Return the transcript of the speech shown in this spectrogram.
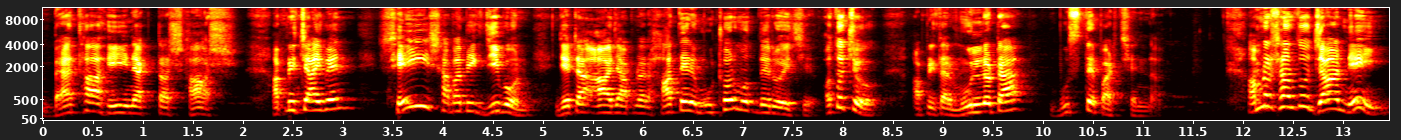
ব্যথাহীন একটা শ্বাস। আপনি চাইবেন সেই স্বাভাবিক জীবন যেটা আজ আপনার হাতের মুঠোর মধ্যে রয়েছে, অথচ আপনি তার মূল্যটা বুঝতে পারছেন না। আমরা সাধারণত যা নেই,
